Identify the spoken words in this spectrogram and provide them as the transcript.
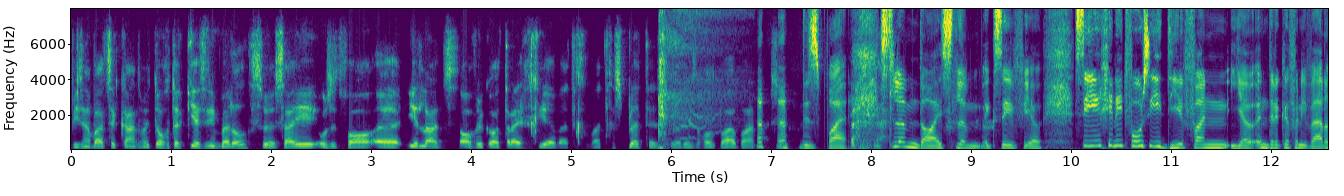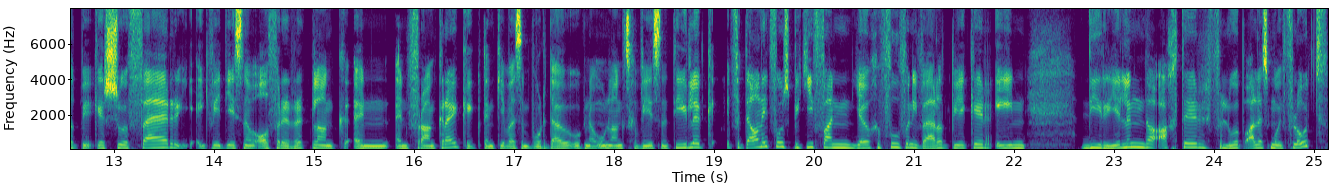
wie's aan watter kant my dogter keuse in die middel. So sy ons het vir haar 'n uh, Ierland Suid-Afrika try gegee wat wat gesplit is. So dis nogals baie baie nice. dis baie slim daai slim. Ek sê vir jou. Sê jy gee net vir ons 'n idee van jou indrukke van die wêreldbeker sover. Ek weet jy's nou al vir 'n ruk lank in in Frankryk. Ek dink jy was in Bordeaux ook nou onlangs gewees natuurlik. Vertel net vir ons bietjie van jou gevoel van die wêreldbeker en die reëling daar agter. Verloop alles mooi vlot?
